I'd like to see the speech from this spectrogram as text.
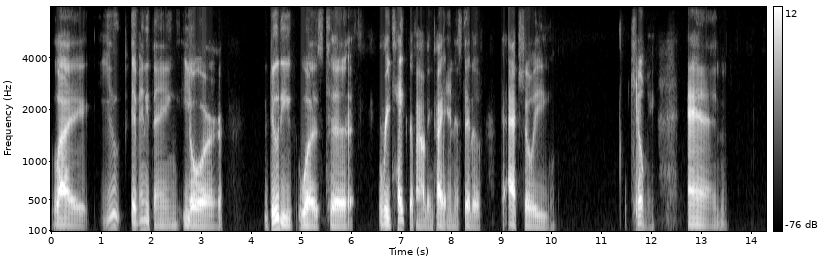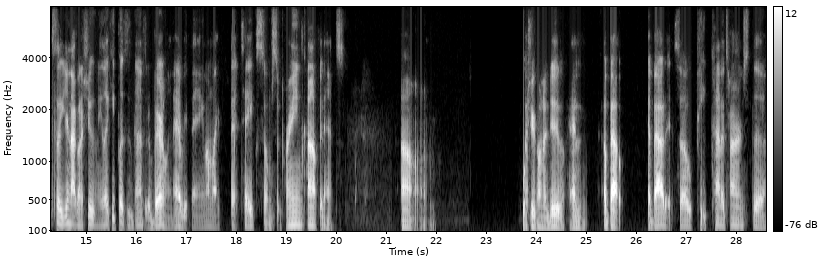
Like, you, if anything, your duty was to retake the founding titan instead of to actually kill me. And so you're not going to shoot me. Like he puts his gun to the barrel and everything. And I'm like, that takes some supreme confidence. Um, what you're going to do and about about it. So Pieck kind of turns the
